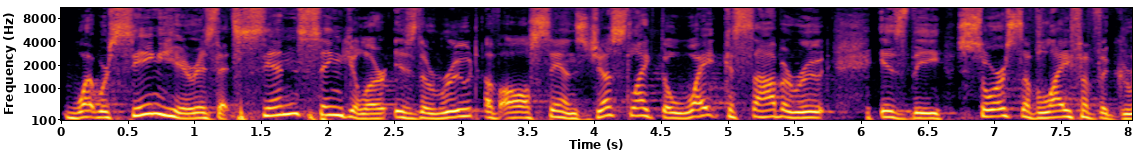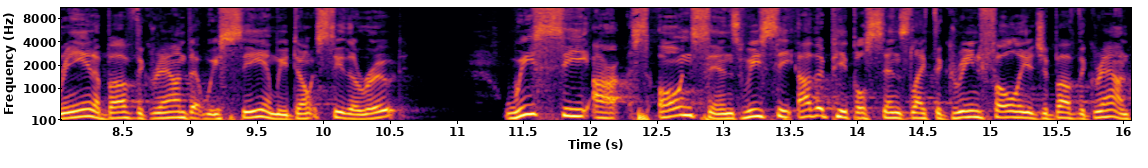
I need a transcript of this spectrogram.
What we're seeing here is that sin singular is the root of all sins. Just like the white cassava root is the source of life of the green above the ground that we see and we don't see the root. We see our own sins. We see other people's sins like the green foliage above the ground.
